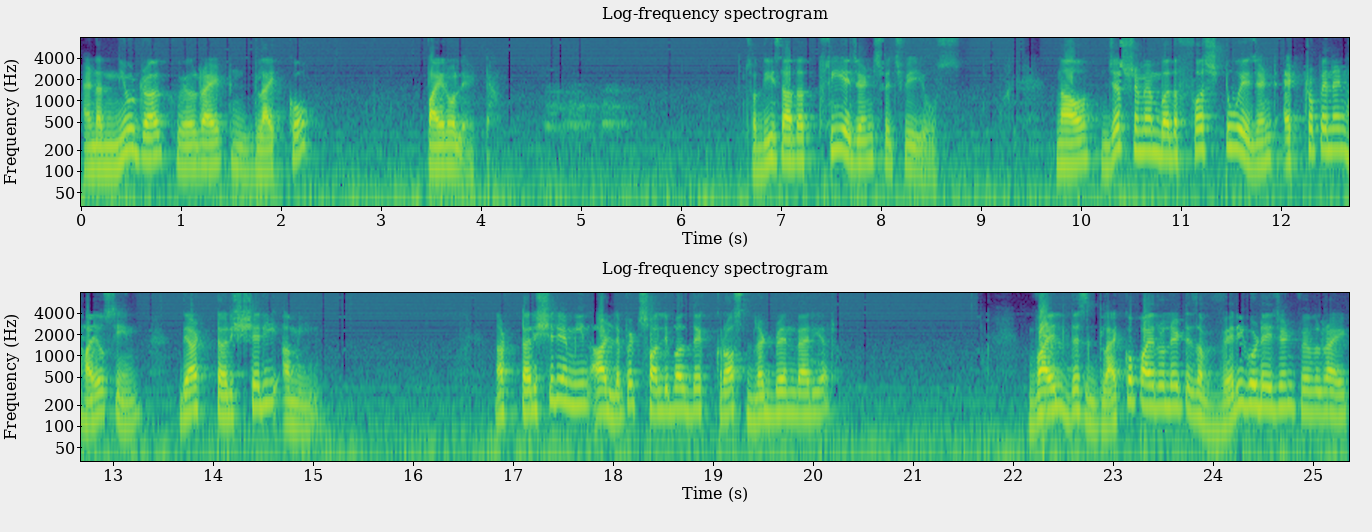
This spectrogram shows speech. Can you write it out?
And a new drug we will write glycopyrrolate. So these are the three agents which we use. Now just remember the first two agents, atropine and hyoscine they are tertiary amine. Now tertiary amine are lipid soluble, they cross blood brain barrier. While this glycopyrrolate is a very good agent we will write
